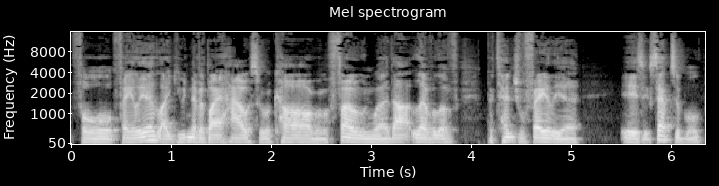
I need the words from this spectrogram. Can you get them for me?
for failure. Like you would never buy a house or a car or a phone where that level of potential failure is acceptable.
